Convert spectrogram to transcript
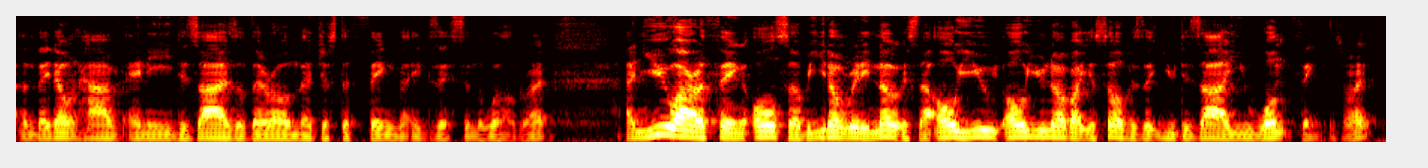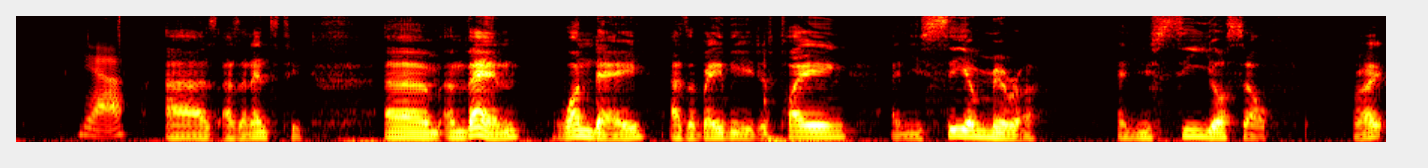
and they don't have any desires of their own. They're just a thing that exists in the world, right? and you are a thing also but you don't really notice that all you all you know about yourself is that you desire you want things right Yeah. As as an entity um and then one day as a baby you're just playing and you see a mirror and you see yourself, right?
